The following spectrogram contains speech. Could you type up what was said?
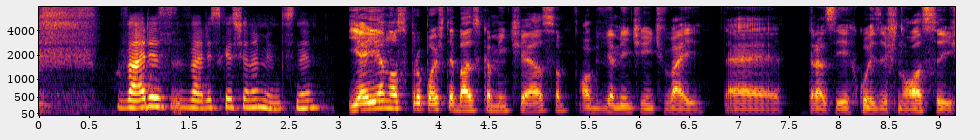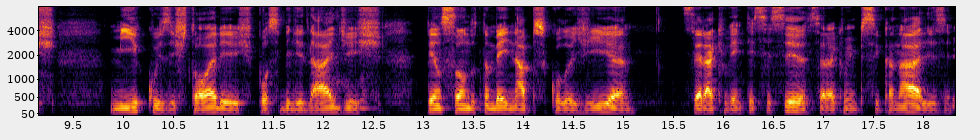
vários, vários questionamentos, né? E aí a nossa proposta é basicamente essa. Obviamente a gente vai é, trazer coisas nossas, micos, histórias, possibilidades, pensando também na psicologia, Será que vem TCC? Será que vem psicanálise?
